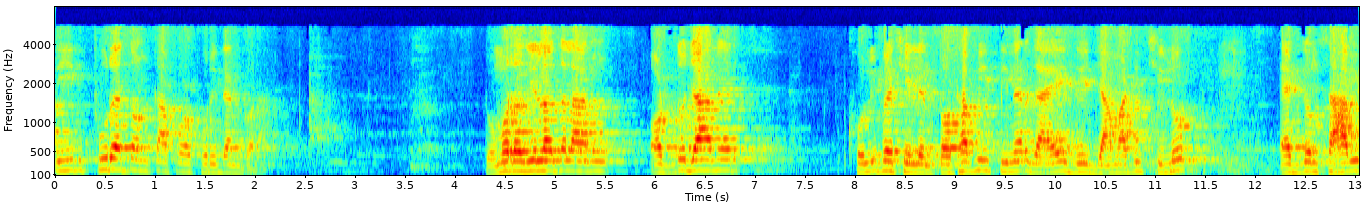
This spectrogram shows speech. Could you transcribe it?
তিন, পুরাতন কাপড় পরিধান করা। তোমর রাজিল্লাহ অর্ধজাহানের খলিফা ছিলেন। তথাপি তিনার গায়ে যে জামাটি ছিল, একজন সাহাবি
